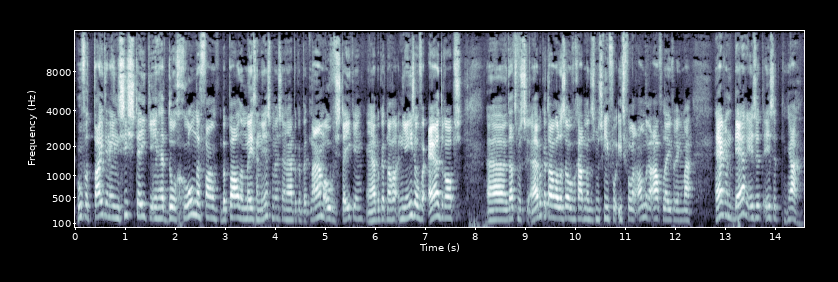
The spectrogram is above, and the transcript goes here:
hoeveel tijd en energie steek je in het doorgronden van bepaalde mechanismes? En dan heb ik het met name over staking. En heb ik het nog niet eens over airdrops. Uh, dat is daar heb ik het al wel eens over gehad, maar dat is misschien voor iets voor een andere aflevering. Maar her en der is het, is het ja,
